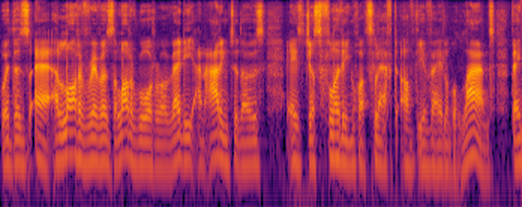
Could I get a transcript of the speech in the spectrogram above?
where there's uh, a lot of rivers, a lot of water already, and adding to those is just flooding what's left of the available land. They,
